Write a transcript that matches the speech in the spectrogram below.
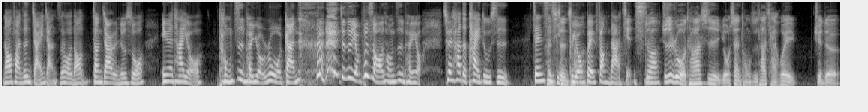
然后反正讲一讲之后，然后张嘉伦就说，因为他有同志朋友若干，就是有不少的同志朋友，所以他的态度是这件事情不用被放大检视。对啊，就是如果他是友善同志，他才会觉得。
